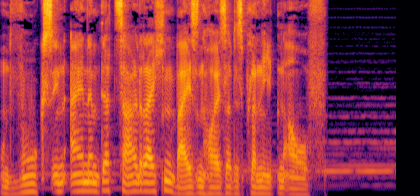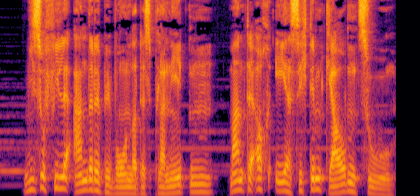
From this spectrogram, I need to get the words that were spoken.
und wuchs in einem der zahlreichen Waisenhäuser des Planeten auf. Wie so viele andere Bewohner des Planeten wandte auch er sich dem Glauben zu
